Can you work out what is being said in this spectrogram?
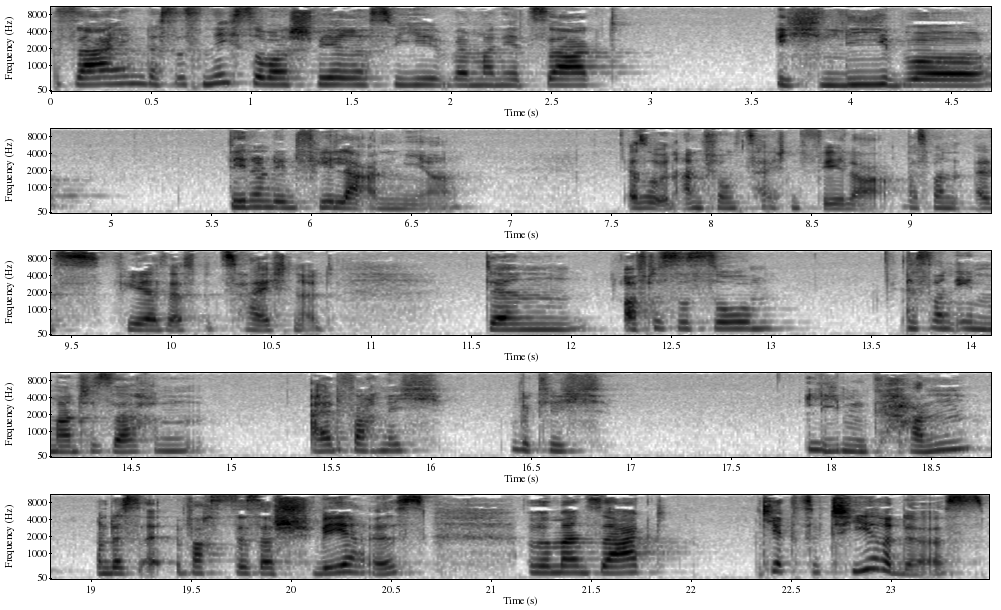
sein, dass es nicht so was Schweres wie wenn man jetzt sagt, ich liebe den und den Fehler an mir. Also in Anführungszeichen Fehler, was man als Fehler selbst bezeichnet. Denn oft ist es so, dass man eben manche Sachen einfach nicht wirklich lieben kann und dass einfach dass das schwer ist. Aber wenn man sagt, ich akzeptiere das,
